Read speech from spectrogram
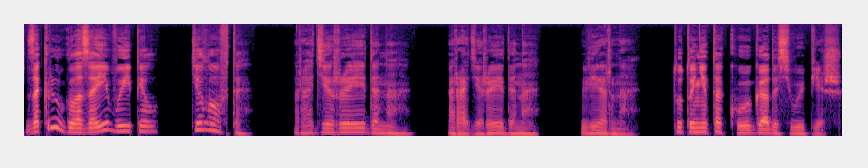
Закрыл глаза и выпил. Делов-то. Ради Рейдена. Ради Рейдена. Верно. Тут и не такую гадость выпьешь.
